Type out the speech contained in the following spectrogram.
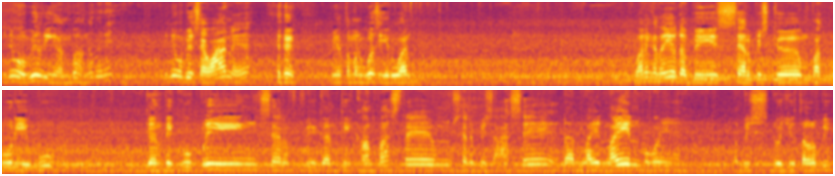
Ini mobil ringan banget ini. Ini mobil sewaan ya. Punya teman gua si Irwan. Kemarin katanya udah habis servis ke 40.000 ganti kupling, servis ganti kampas rem, servis AC dan lain-lain pokoknya. Habis 2 juta lebih.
